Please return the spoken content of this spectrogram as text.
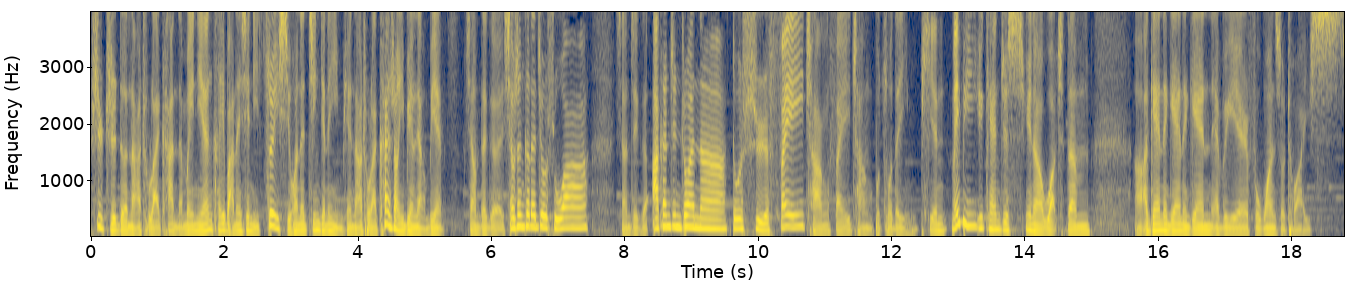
是值得拿出来看的。每年可以把那些你最喜欢的经典的影片拿出来看上一遍两遍，像这个《肖申克的救赎》啊，像这个《阿甘正传》呐，都是非常非常不错的影片。Maybe you can just you know watch them again, again, again every year for once or twice。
